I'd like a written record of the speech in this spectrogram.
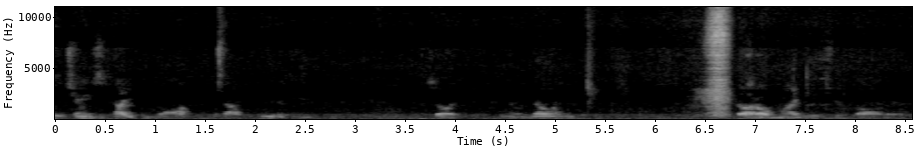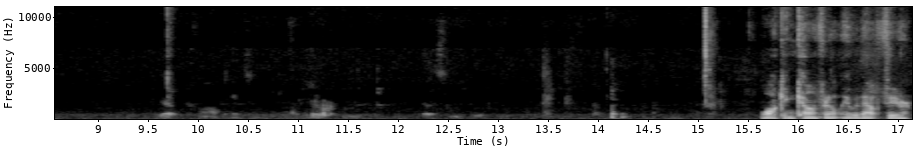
It changes how you can walk without fear. So, you know, knowing God Almighty is your Father, you have confidence in Him, you have fear, because He's with you. Walking confidently without fear.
